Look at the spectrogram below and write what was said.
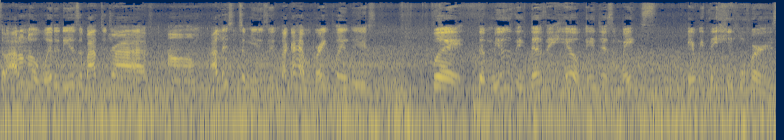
So I don't know what it is about the drive. Um, I listen to music. Like I have a great playlist, but the music doesn't help. It just makes everything worse.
